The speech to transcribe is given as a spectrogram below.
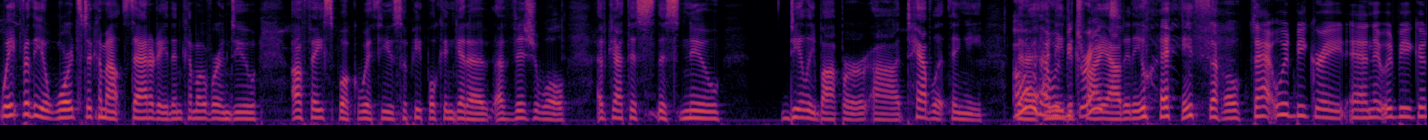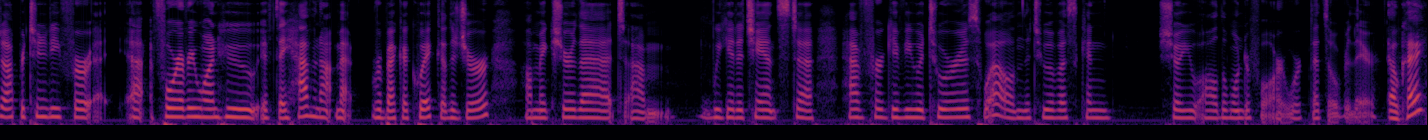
wait for the awards to come out Saturday, then come over and do a Facebook with you so people can get a, a visual. I've got this, this new Dealy Bopper uh, tablet thingy that, oh, I, that I would need be to try out anyway. so that would be great, and it would be a good opportunity for uh, for everyone who, if they have not met Rebecca Quick, the juror, I'll make sure that um, we get a chance to have her give you a tour as well, and the two of us can show you all the wonderful artwork that's over there. Okay.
